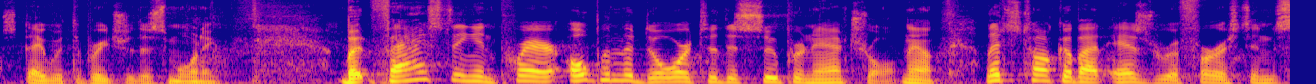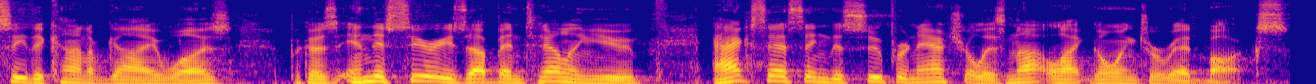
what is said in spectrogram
stay with the preacher this morning. But fasting and prayer open the door to the supernatural. Now, let's talk about Ezra first and see the kind of guy he was, because in this series I've been telling you, accessing the supernatural is not like going to Redbox.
